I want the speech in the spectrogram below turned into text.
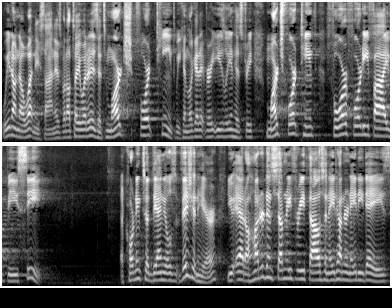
We don't know what Nisan is, but I'll tell you what it is. It's March 14th. We can look at it very easily in history. March 14th, 445 BC. According to Daniel's vision here, you add 173,880 days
